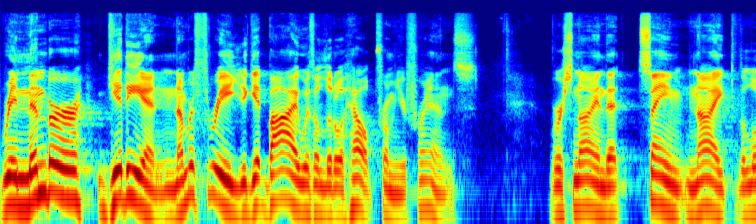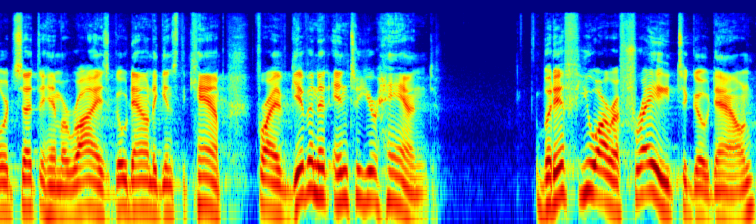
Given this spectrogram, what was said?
Remember Gideon. Number three, you get by with a little help from your friends. Verse 9, that same night the Lord said to him, Arise, go down against the camp, for I have given it into your hand. But if you are afraid to go down,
